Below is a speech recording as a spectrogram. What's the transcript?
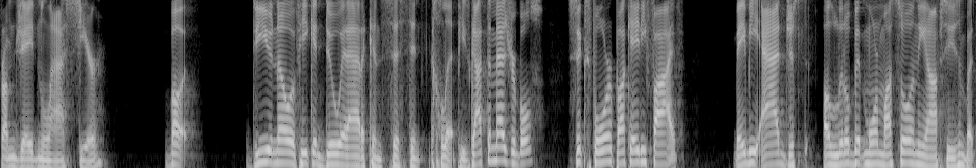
from Jaden last year, but do you know if he can do it at a consistent clip? He's got the measurables 6'4, buck 85 maybe add just a little bit more muscle in the offseason, but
